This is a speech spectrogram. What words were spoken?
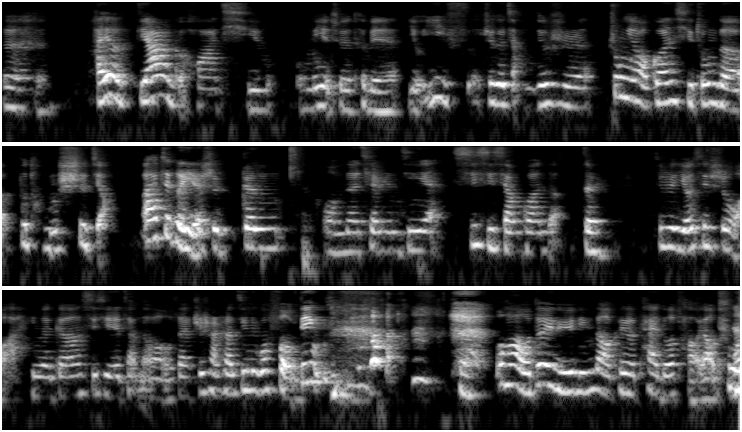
对对对，还有第二个话题，我们也觉得特别有意思。这个讲的就是重要关系中的不同视角啊，这个也是跟我们的前人经验息息相关的。对，就是尤其是我啊，因为刚刚西西也讲到了，我在职场上经历过否定。哇，我对于领导可有太多草要吐了。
